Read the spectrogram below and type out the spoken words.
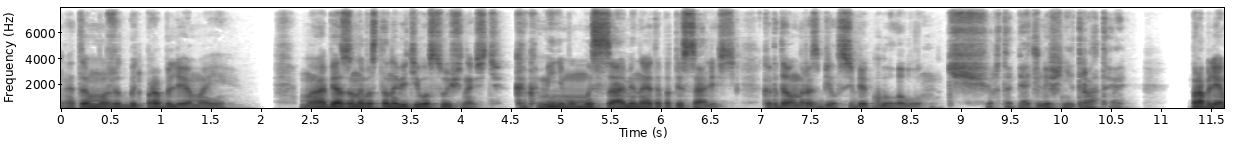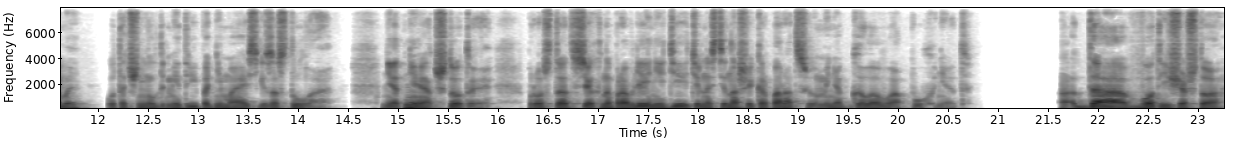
«Это может быть проблемой». Мы обязаны восстановить его сущность. Как минимум, мы сами на это подписались, когда он разбил себе голову. Черт, опять лишние траты. Проблемы? Уточнил Дмитрий, поднимаясь из-за стула. Нет-нет, что ты. Просто от всех направлений деятельности нашей корпорации у меня голова пухнет. А, да, вот еще что.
